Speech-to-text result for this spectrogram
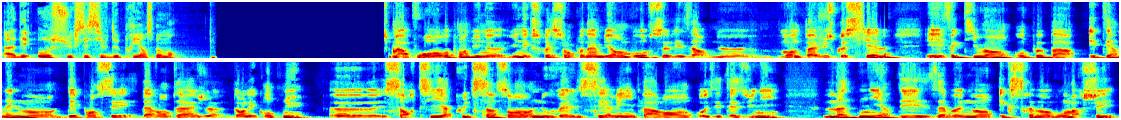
à des hausses successives de prix en ce moment. Bah pour reprendre une, une expression qu'on aime bien en bourse, les arbres ne montent pas jusqu'au ciel. Et effectivement, on peut pas éternellement dépenser davantage dans les contenus sortir plus de 500 nouvelles séries par an aux États-Unis, maintenir des abonnements extrêmement bon marché,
